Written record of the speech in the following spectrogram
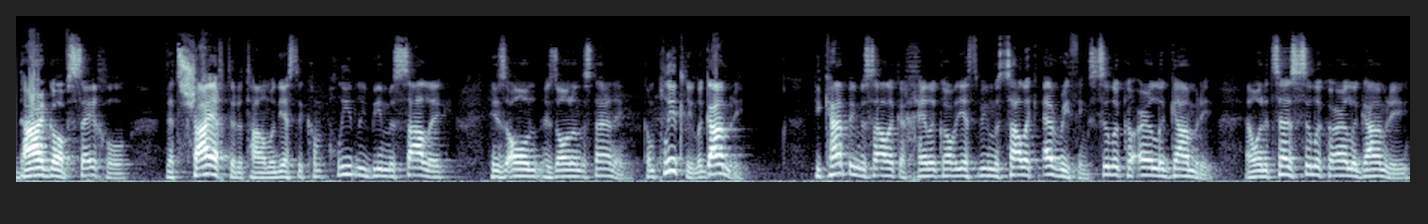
darga of seichel that's shaykh to the Talmud, he has to completely be misalik his own his own understanding, completely legamri. He can't be misalik a chelik of it. He has to be misalik everything. Silika er legamri. And when it says silika er legamri,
